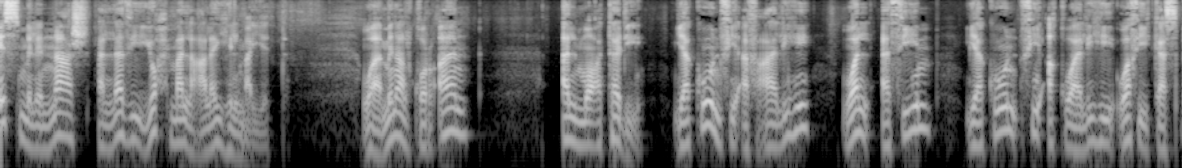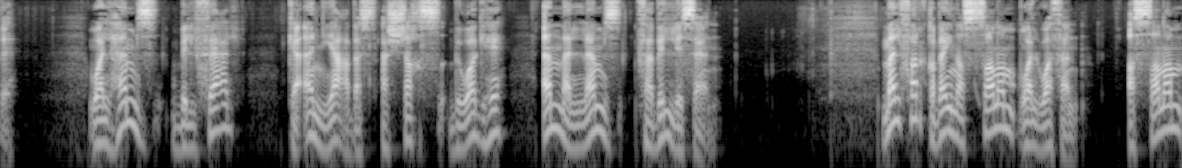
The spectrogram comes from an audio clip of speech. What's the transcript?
اسم للنعش الذي يحمل عليه الميت. ومن القرآن المعتدي يكون في أفعاله والأثيم يكون في أقواله وفي كسبه والهمز بالفعل كأن يعبس الشخص بوجهه أما اللمز فباللسان ما الفرق بين الصنم والوثن؟ الصنم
